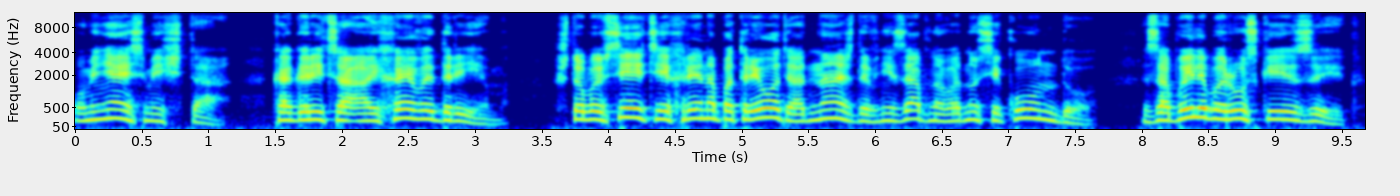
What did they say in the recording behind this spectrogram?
У меня есть мечта. Как говорится, I have a dream. Чтобы все эти хренопатриоты однажды, внезапно, в одну секунду, забыли бы русский язык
